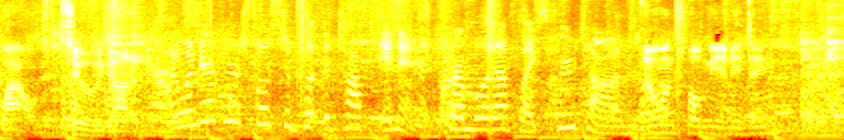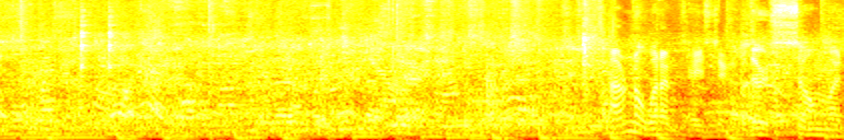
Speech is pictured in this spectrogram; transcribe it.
Wow. See what we got in here. I wonder if you're supposed to put the top in it. Crumble it up like croutons. No one told me anything. I don't know what I'm tasting, but there's so much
